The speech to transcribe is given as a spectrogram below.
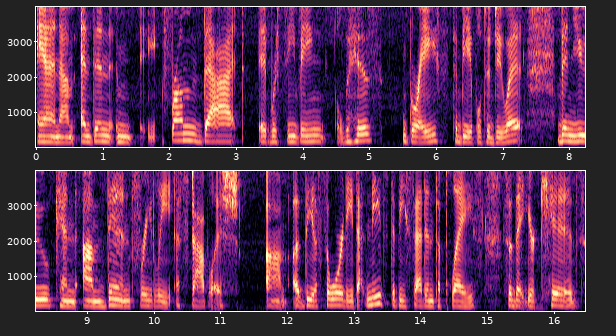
and um, and then um, from that, it, receiving His grace to be able to do it, then you can um, then freely establish um, uh, the authority that needs to be set into place so that your kids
